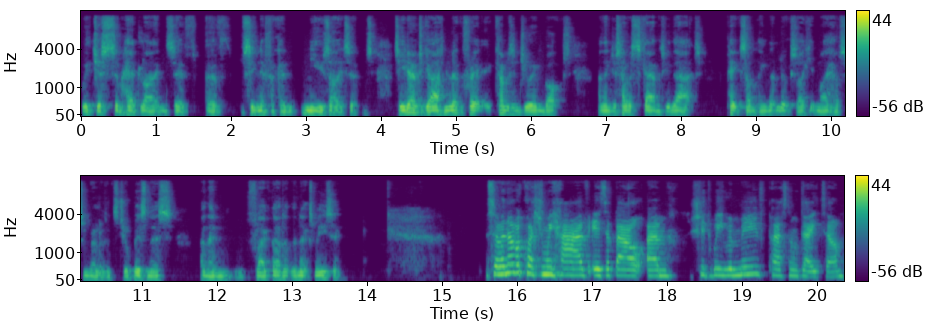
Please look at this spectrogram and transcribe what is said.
with just some headlines of, of significant news items. So you don't have to go out and look for it. It comes into your inbox and then just have a scan through that, pick something that looks like it might have some relevance to your business, and then flag that at the next meeting. So another question we have is about um, should we remove personal data,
